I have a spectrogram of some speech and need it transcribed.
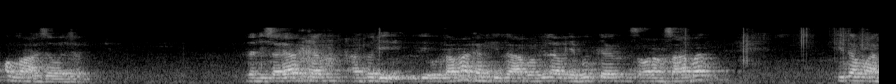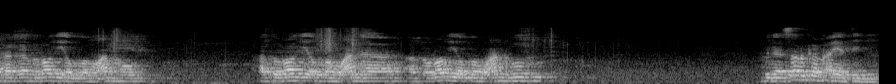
Allah Azza wa Jalla. Dan disyariatkan atau di, diutamakan kita apabila menyebutkan seorang sahabat kita mengatakan radhiyallahu anhu atau radhiyallahu anha atau radhiyallahu anhum berdasarkan ayat ini.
